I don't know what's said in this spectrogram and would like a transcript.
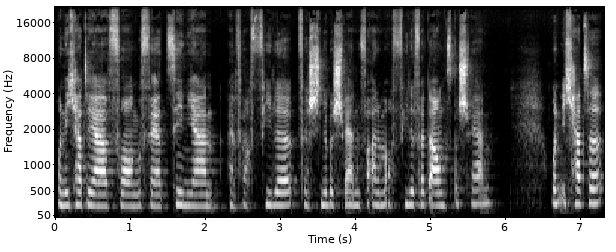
Und ich hatte ja vor ungefähr zehn Jahren einfach viele verschiedene Beschwerden, vor allem auch viele Verdauungsbeschwerden. Und ich hatte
